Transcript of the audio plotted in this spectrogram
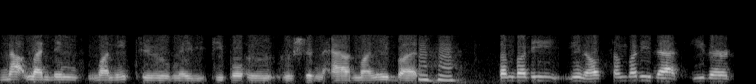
not lending money to maybe people who who shouldn't have money but Mhm. somebody you know somebody that either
